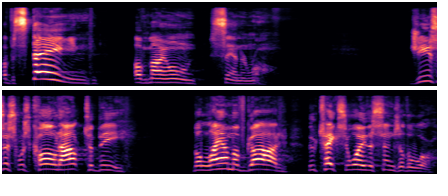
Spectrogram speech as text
of the stain of my own sin and wrong. Jesus was called out to be the Lamb of God who takes away the sins of the world.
